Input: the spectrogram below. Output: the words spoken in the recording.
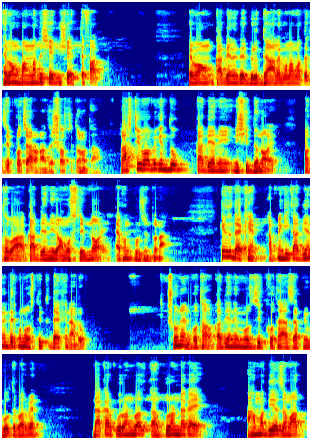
এবং বাংলাদেশে এই বিষয়ে ইত্তেফাক। এবং কাদিয়ানিদের বিরুদ্ধে আলেমোলামাদের যে প্রচারণা, যে সচেতনতা, রাষ্ট্রীয়ভাবে কিন্তু কাদিয়ানি নিষিদ্ধ নয় অথবা কাদিয়ানির অমুসলিম নয়, এখন পর্যন্ত না। কিন্তু দেখেন, আপনি কি কাদিয়ানিদের কোনো অস্তিত্ব দেখেন আদৌ? শুনেন কোথাও, কাদিয়ানি মসজিদ কোথায় আছে আপনি বলতে পারবেন? ঢাকার পুরান পুরান ঢাকায় আহমদিয়া জামাত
